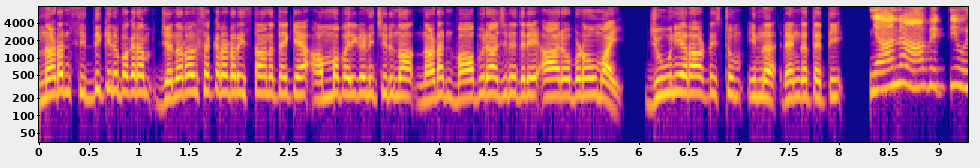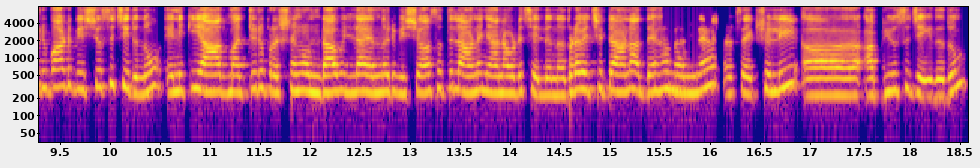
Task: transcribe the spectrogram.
നടൻ സിദ്ദിഖിനു പകരം ജനറൽ സെക്രട്ടറി സ്ഥാനത്തേക്ക് അമ്മ പരിഗണിച്ചിരുന്ന നടൻ ബാബുരാജിനെതിരെ ആരോപണവുമായി ജൂനിയർ ആർട്ടിസ്റ്റും ഇന്ന് രംഗത്തെത്തി. ഞാൻ ആ വ്യക്തി ഒരുപാട് വിശ്വസിച്ചിരുന്നു. എനിക്ക് ആ മറ്റൊരു പ്രശ്നങ്ങൾ ഉണ്ടാവില്ല എന്നൊരു വിശ്വാസത്തിലാണ് ഞാൻ അവിടെ ചെല്ലുന്നത്. അവിടെ വെച്ചിട്ടാണ് അദ്ദേഹം എന്നെ സെക്ഷലി അബ്യൂസ് ചെയ്തതും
